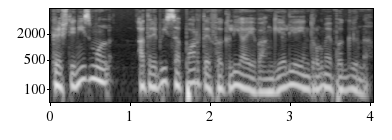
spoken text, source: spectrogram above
Creștinismul a trebuit să poarte făclia Evangheliei într-o lume păgână.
